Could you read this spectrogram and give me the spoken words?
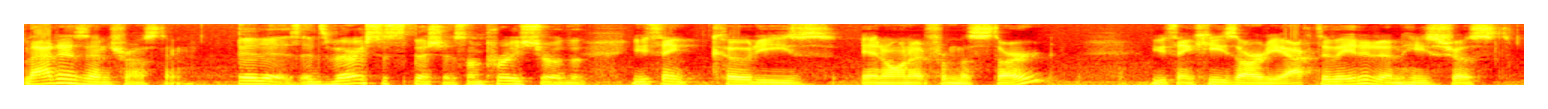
That is interesting. It is. It's very suspicious. I'm pretty sure that You think Cody's in on it from the start? You think he's already activated and he's just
